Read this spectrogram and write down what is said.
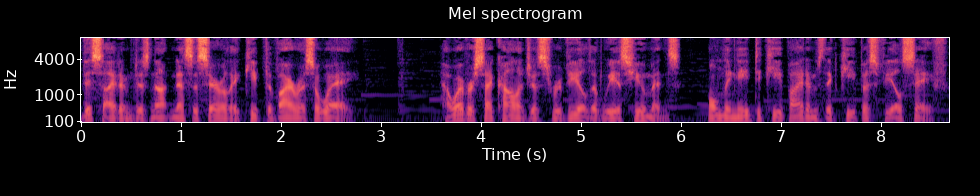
This item does not necessarily keep the virus away. However, psychologists reveal that we as humans only need to keep items that keep us feel safe.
